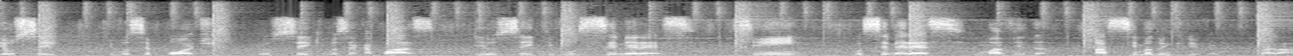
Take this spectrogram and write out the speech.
porque eu sei que você pode, eu sei que você é capaz e eu sei que você merece. Sim, você merece uma vida acima do incrível. Vai lá.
